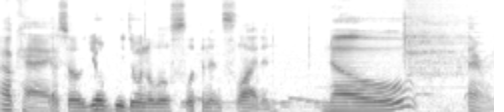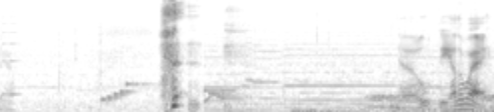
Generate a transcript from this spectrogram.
Okay. Yeah, so you'll be doing a little slipping and sliding. No. There we go. no, the other way.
